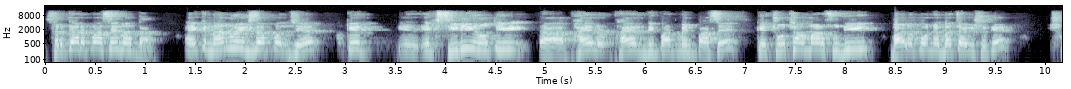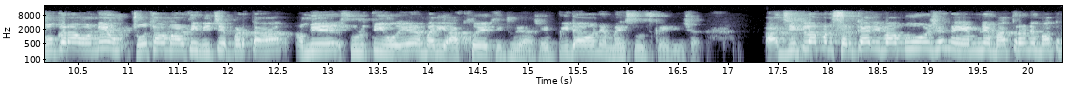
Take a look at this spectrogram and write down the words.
સરકાર પાસે નહોતા. એક નાનું એક્ઝામ્પલ છે કે એક સીડી નહોતી ફાયર ફાયર ડિપાર્ટમેન્ટ પાસે કે ચોથા માળ સુધી બાળકોને બચાવી શકે. છોકરાઓને ચોથા માળથી નીચે પડતા અમે સુરતીઓએ અમારી આંખોએથી જોયા છે. એ પીડાઓને મહેસૂસ કરી છે. આ જેટલા પણ સરકારી બાબુઓ છે ને, એમને માત્ર ને માત્ર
